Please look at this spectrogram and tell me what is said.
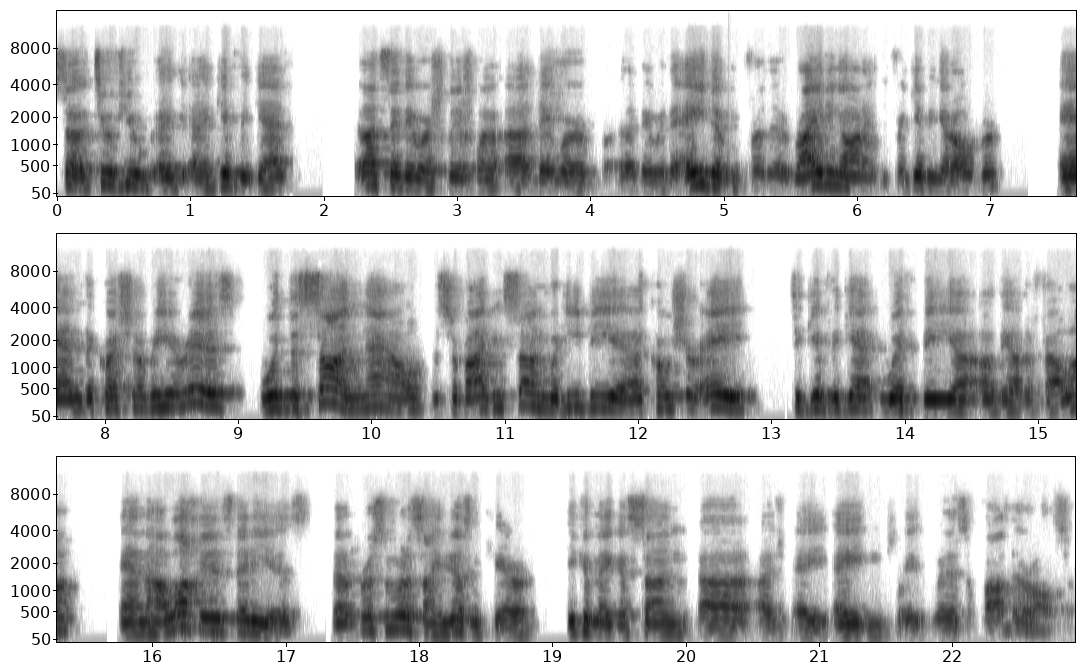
So two of you uh, uh, give the get. Let's say they were uh, they were uh, they were the Adam for the writing on it and for giving it over. And the question over here is, would the son now, the surviving son, would he be a kosher aid to give the get with the of the other fella? And the halach is that he is, that a person would assign, he doesn't care. He could make a son uh, a, aid and as a father also.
